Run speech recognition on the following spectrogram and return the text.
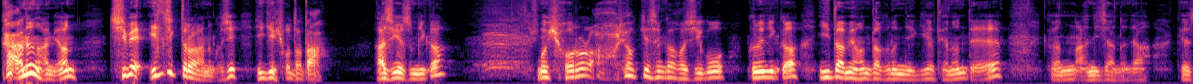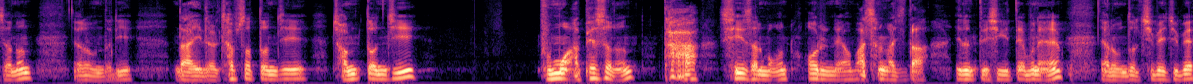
가능하면 집에 일찍 들어가는 것이 이게 효도다. 아시겠습니까? 뭐 효를 어렵게 생각하시고 그러니까 이담에 한다 그런 얘기가 되는데 그건 아니지 않느냐. 그래서 저는 여러분들이 나이를 잡섰던지 젊던지 부모 앞에서는 다 세 살 먹은 어린애와 마찬가지다 이런 뜻이기 때문에 여러분들 집에 집에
